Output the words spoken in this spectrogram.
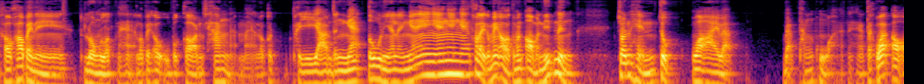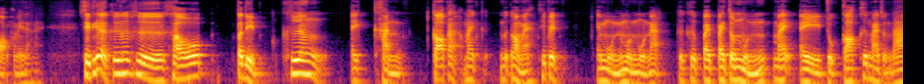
เขาเข้าไปในโรงรถนะฮะเราไปเอาอุปกรณ์ช่างมา แล้วก็พยายามจะแงะตู้นี้อะไรแงะแงะแงะแงะเท่าไหร่ก็ไม่ออกแต่มันออกมานิดหนึ่งจนเห็นจุกวายแบบแบบทั้งหัวนะฮะแต่ว่าเอาออกมาไม่ได้ สิ่งที่เกิดขึ้นก็คือเขาประดิษฐ์เครื่องไอ้ขันก๊อกอะไม่นึกออกไหมที่ไปไอ้หมุนหมุนหมุนอะคือคือไปไปจนหมุนไม่ไอ้จุกก๊อกขึ้นมาจนได้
